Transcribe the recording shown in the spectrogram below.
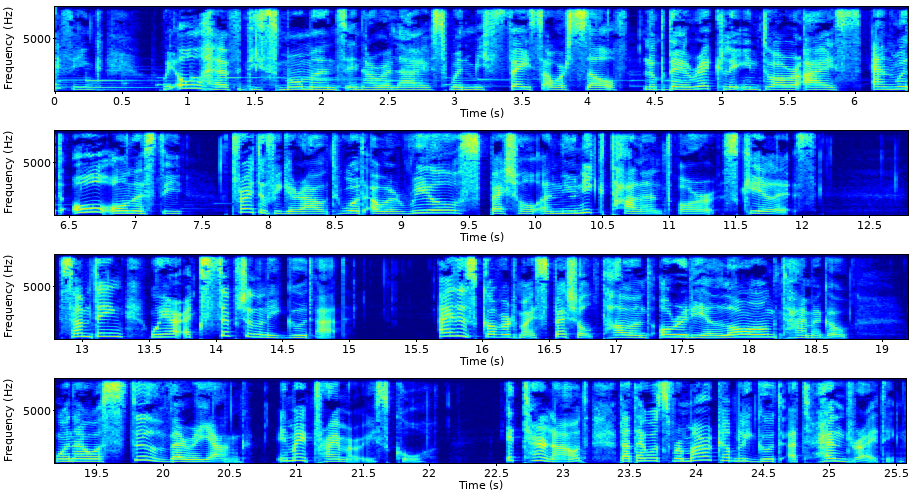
I think we all have these moments in our lives when we face ourselves, look directly into our eyes, and with all honesty, try to figure out what our real, special, and unique talent or skill is. Something we are exceptionally good at. I discovered my special talent already a long time ago, when I was still very young, in my primary school. It turned out that I was remarkably good at handwriting.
